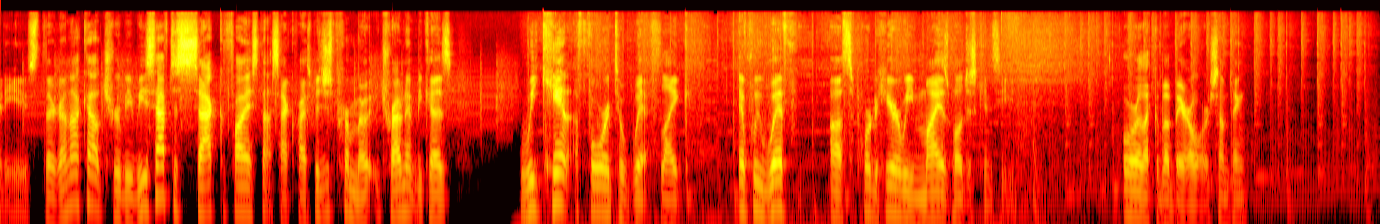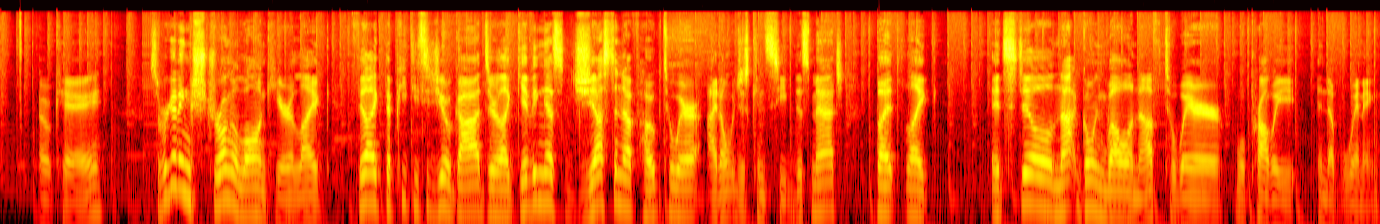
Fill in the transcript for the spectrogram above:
Alrighty, so they're gonna knock out Cherubi. We just have to sacrifice, not sacrifice, but just promote Trevenant because we can't afford to whiff. Like, if we whiff a supporter here, we might as well just concede. Or like a barrel or something. Okay. So we're getting strung along here. Like, I feel like the PTCGO gods are like giving us just enough hope to where I don't just concede this match. But like, it's still not going well enough to where we'll probably end up winning.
